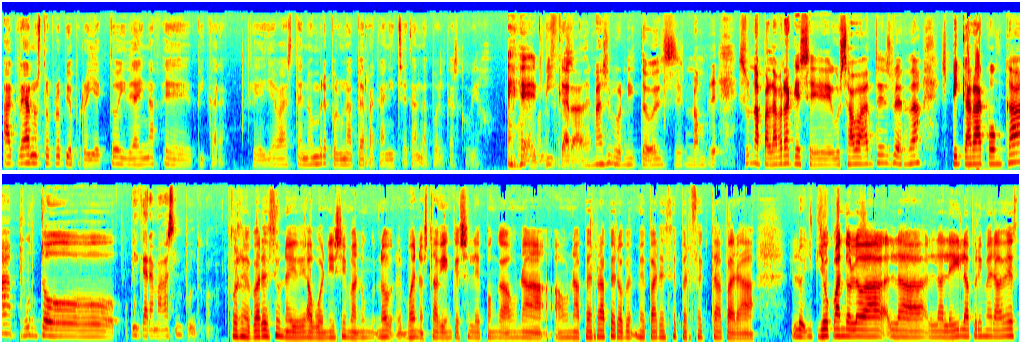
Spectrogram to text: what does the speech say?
a crear nuestro propio proyecto y de ahí nace Pícara, que lleva este nombre por una perra caniche que anda por el casco viejo. Conoces. pícara, además es bonito, es un nombre, es una palabra que se usaba antes, ¿verdad? Es pícara con K, punto... Picaramagazine.com. Pues me parece una idea buenísima. No- no- bueno, está bien que se le ponga a una, a una perra, pero me parece perfecta para... lo- yo cuando la, la- la leí la primera vez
